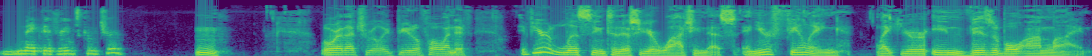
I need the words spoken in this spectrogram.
make their dreams come true. Mm. Laura, that's really beautiful. And if if you're listening to this or you're watching this and you're feeling like you're invisible online,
